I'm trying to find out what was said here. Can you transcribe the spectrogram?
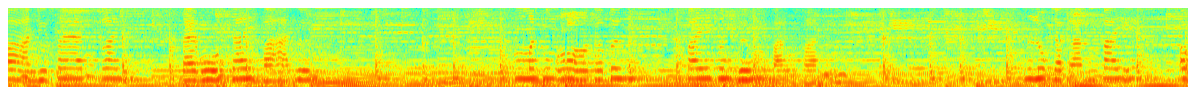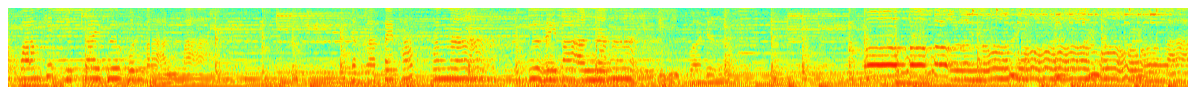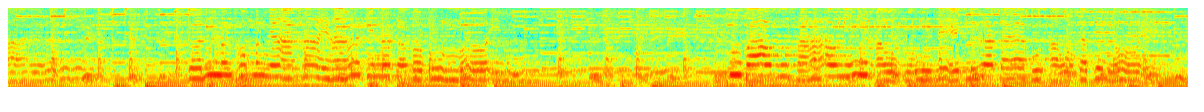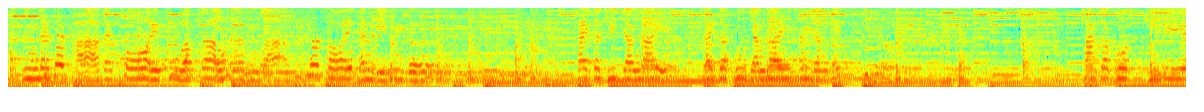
บ้านอยู่แสนไกล แต่หัวใจฝ่าถึง มันพุ่งห่อตะบึง ไปจนถึงฝั่งฝัน ลูกจะกลับไป เอาความคิดจิตใจเพื่อคนบ้านป่า จะกลับไปพัฒนา เพื่อให้บ้านนาอยู่ดีกว่าเดิม เกิดมันทุกมันยากหายหากินแล้วก็บ่กุ้มบ่อิ่มผู้บ่าวผู้สาวนี้เข้ากรุงเทพเหลือแต่ผู้เฒ่ากับเด็กน้อยได้แต่ขาแต่คอยพวกเจ้านั้นลามาซอยแผ่นดินเกิด ใครจะคิดอย่างไร ใครจะพูดอย่างไร ฉันยังเด็กเดียว ทางจะคดเคี้ยว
